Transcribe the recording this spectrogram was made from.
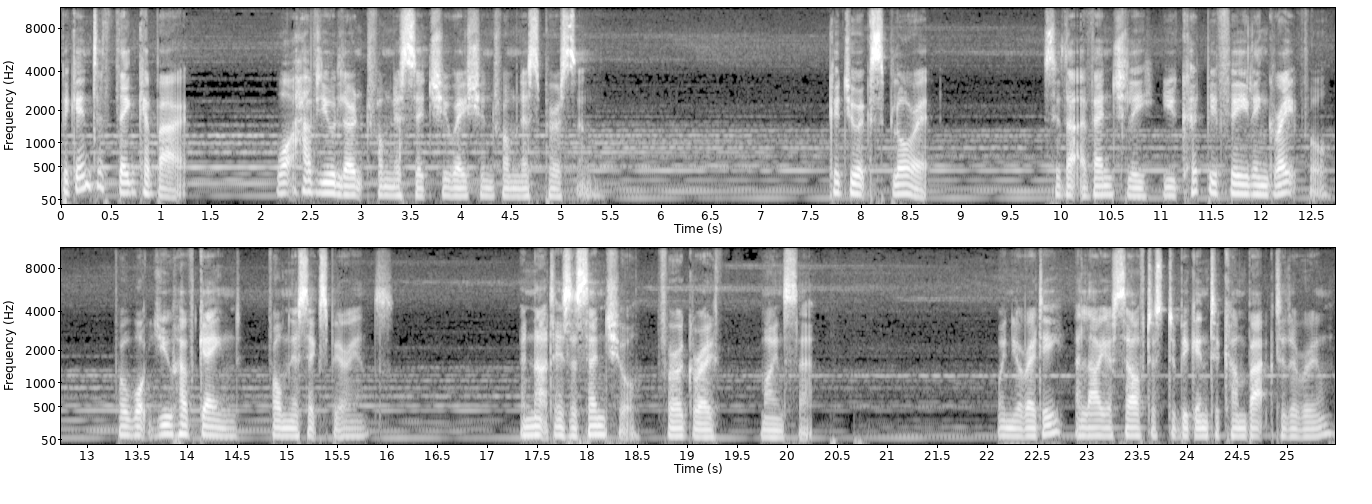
Begin to think about what have you learnt from this situation, from this person? Could you explore it so that eventually you could be feeling grateful for what you have gained from this experience? And that is essential for a growth mindset. When you're ready, allow yourself just to begin to come back to the room,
